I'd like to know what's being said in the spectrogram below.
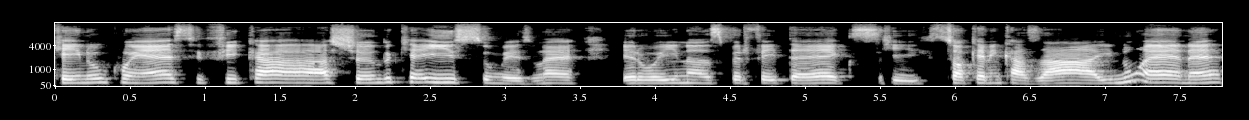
Quem não conhece fica achando que é isso mesmo, né? Heroínas perfeitex que só querem casar, e não é, né?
